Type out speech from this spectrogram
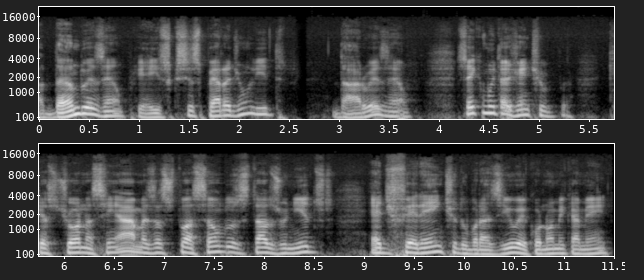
Está dando o exemplo. E é isso que se espera de um líder: dar o exemplo. Sei que muita gente questiona assim: ah, mas a situação dos Estados Unidos é diferente do Brasil economicamente.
